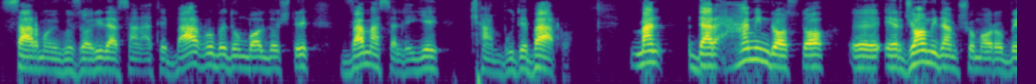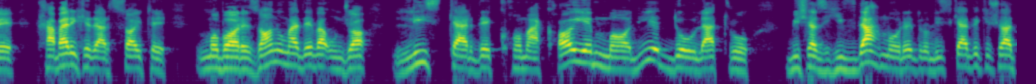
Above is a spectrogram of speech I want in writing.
سرمایه گذاری در صنعت برق رو به دنبال داشته و مسئله کمبود برق رو. من در همین راستا ارجاع میدم شما رو به خبری که در سایت مبارزان اومده و اونجا لیست کرده کمک های مالی دولت رو بیش از 17 مورد رو لیست کرده که شاید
